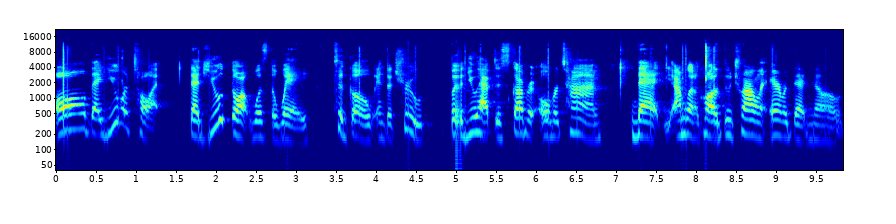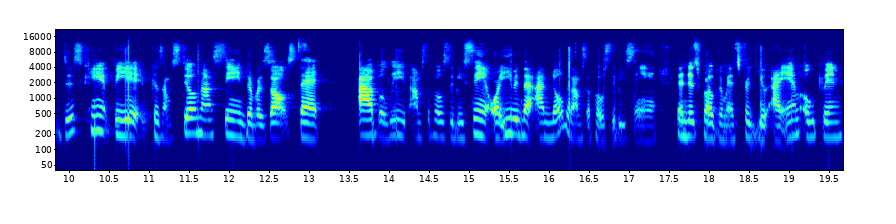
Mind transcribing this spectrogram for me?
all that you were taught that you thought was the way to go in the truth, but you have discovered over time that I'm going to call it through trial and error that no, this can't be it because I'm still not seeing the results that I believe I'm supposed to be seeing, or even that I know that I'm supposed to be seeing, then this program is for you. I am open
